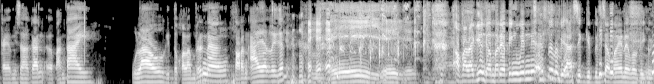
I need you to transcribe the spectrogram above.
Kayak misalkan eh, pantai, pulau gitu, kolam berenang, toren air ya kan. Hei, hei, hei. Apalagi yang gambarnya penguin ya itu lebih asik gitu bisa main sama penguin.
